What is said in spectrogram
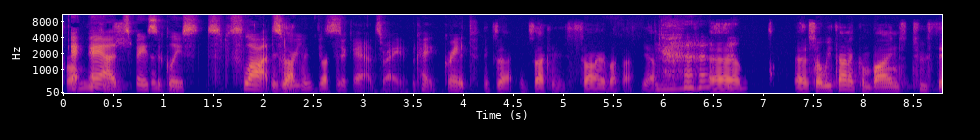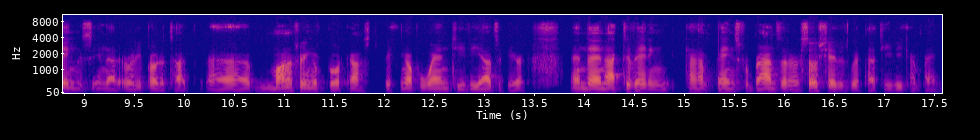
from a- ads, basically s- slots. Exactly, exactly. Stick ads, right? Okay, great. Exactly. Exactly. Sorry about that. Yeah. um, uh, so we kind of combined two things in that early prototype: uh, monitoring of broadcast, picking up when TV ads appear, and then activating campaigns for brands that are associated with that TV campaign.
